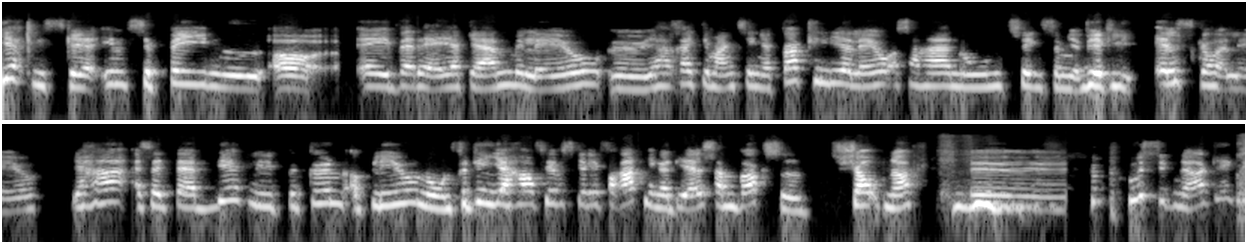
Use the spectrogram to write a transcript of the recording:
virkelig skærer ind til benet og af, hvad det er, jeg gerne vil lave. Øh, jeg har rigtig mange ting, jeg godt kan lide at lave, og så har jeg nogle ting, som jeg virkelig elsker at lave. Jeg har, altså, der er virkelig begyndt at blive nogen, fordi jeg har flere forskellige forretninger, de er alle sammen vokset, sjovt nok. øh, pudsigt nok, ikke?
